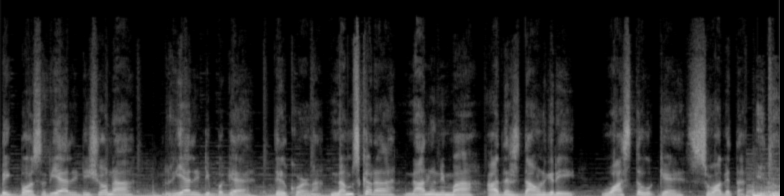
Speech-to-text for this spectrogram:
ಬಿಗ್ ಬಾಸ್ ರಿಯಾಲಿಟಿ ಶೋನ ರಿಯಾಲಿಟಿ ಬಗ್ಗೆ ತಿಳ್ಕೊಳ್ಳೋಣ. ನಮಸ್ಕಾರ, ನಾನು ನಿಮ್ಮ ಆದರ್ಶ್ ದಾವಣಗೆರೆ ವಾಸ್ತವಕ್ಕೆ ಸ್ವಾಗತ. ಇದು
